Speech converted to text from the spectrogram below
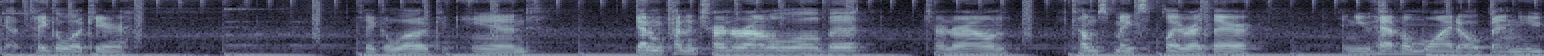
yeah, take a look here. Take a look and get him kind of turned around a little bit turn around, he comes, makes a play right there, and you have him wide open. You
